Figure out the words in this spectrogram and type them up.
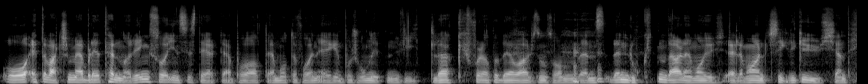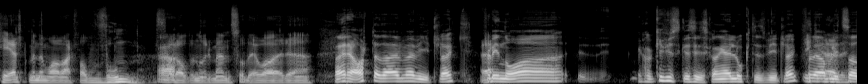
Og etter hvert som jeg ble tenåring, så insisterte jeg på at jeg måtte få en egen porsjon uten hvitløk. For at det var liksom sånn, den, den lukten der, den var, eller den var sikkert ikke ukjent helt, men den var i hvert fall vond for Ja. alle nordmenn. Så det var eh, Det er rart det der med hvitløk. Fordi nå Jeg kan ikke huske sist gang jeg luktet hvitløk, for Ikke det har blitt så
